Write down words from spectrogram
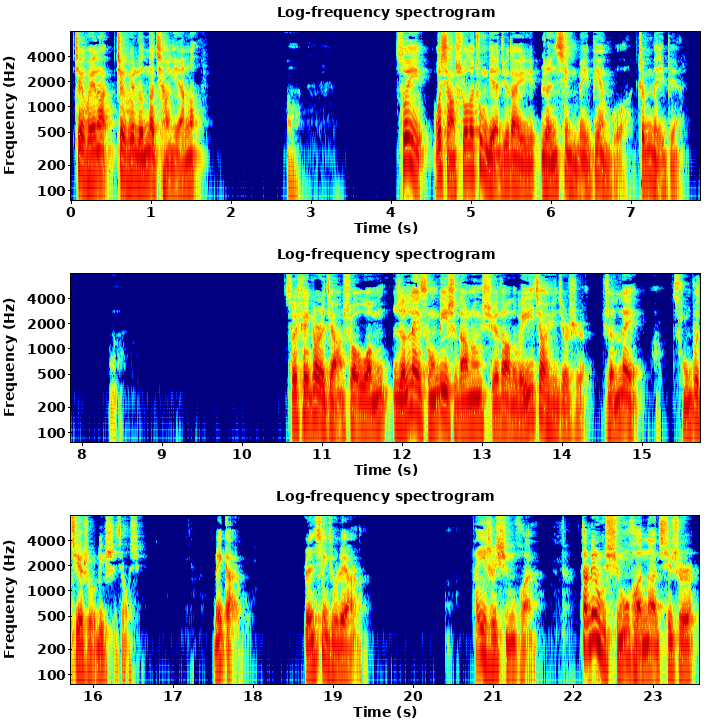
这回呢？这回轮到抢盐了，啊！所以我想说的重点就在于人性没变过，真没变，啊！所以黑格尔讲说，我们人类从历史当中学到的唯一教训就是人类从不接受历史教训，没改过，人性就这样的，它一直循环。但这种循环呢，其实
